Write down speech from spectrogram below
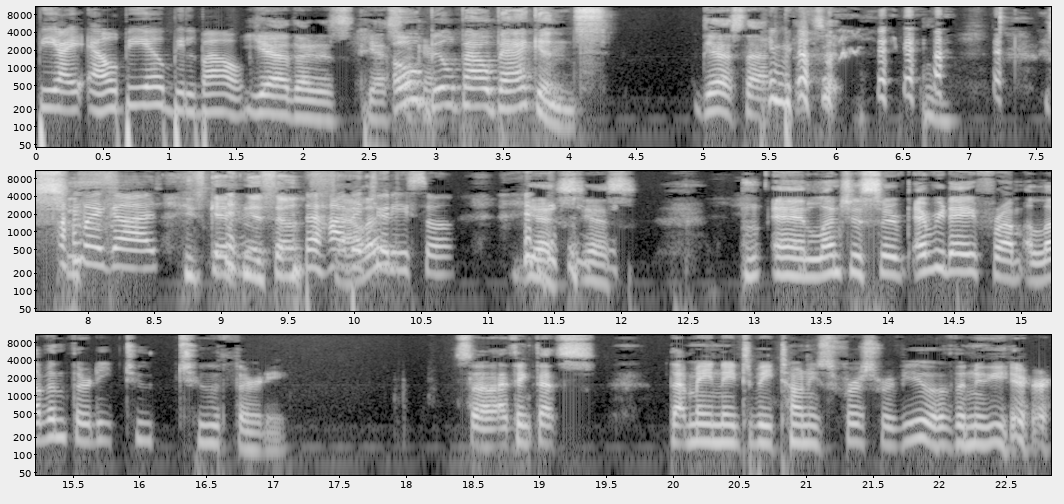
B I L B O Bilbao. Yeah, that is yes. Oh, okay. Bilbao Baggins. Yes, that. That's it. Oh my gosh, He's getting his own the habit salad. chorizo. yes, yes. And lunch is served every day from eleven thirty to two thirty. So I think that's that may need to be Tony's first review of the new year.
